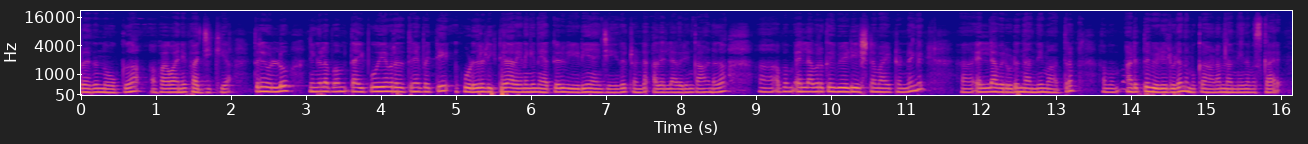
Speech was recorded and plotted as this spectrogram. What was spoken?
വ്രതം നോക്കുക ഭഗവാനെ ഭജിക്കുക. ഇത്രയേ ഉള്ളൂ. നിങ്ങളപ്പം തൈപ്പൂയ വ്രതത്തിനെ പറ്റി കൂടുതൽ ഡീറ്റെയിൽ അറിയണമെങ്കിൽ നേരത്തെ ഒരു വീഡിയോ ഞാൻ ചെയ്തിട്ടുണ്ട്. അതെല്ലാവരും കാണുക. അപ്പം എല്ലാവർക്കും ഈ വീഡിയോ ഇഷ്ടമായിട്ടുണ്ടെങ്കിൽ എല്ലാവരോടും നന്ദി മാത്രം. അപ്പം അടുത്ത വീഡിയോയിലൂടെ നമുക്ക് കാണാം. നന്ദി നമസ്കാരം.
